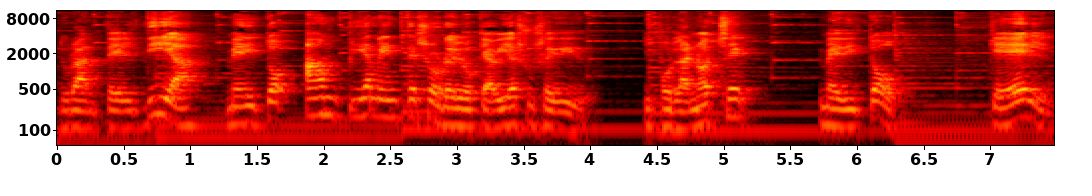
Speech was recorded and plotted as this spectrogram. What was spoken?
Durante el día meditó ampliamente sobre lo que había sucedido y por la noche meditó que él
